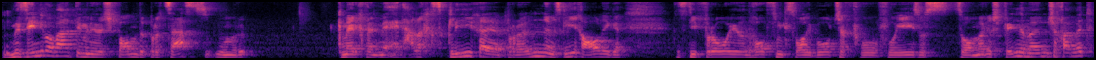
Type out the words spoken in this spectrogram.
wir sind im Moment in einem spannenden Prozess, wo wir gemerkt haben, wir haben eigentlich das gleiche Brennen, das gleiche Anliegen dass die frohe und hoffnungsvolle Botschaft von, von Jesus zu möglichst vielen Menschen kommt.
